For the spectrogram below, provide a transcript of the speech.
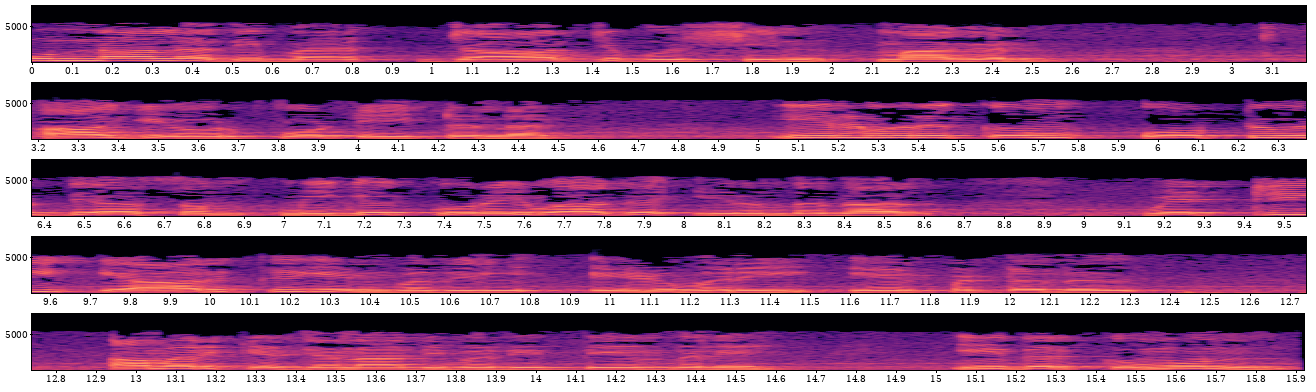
முன்னாள் அதிபர் ஜார்ஜ் புஷ்ஷின் மகன் ஆகியோர் போட்டியிட்டனர். இருவருக்கும் ஓட்டு வித்தியாசம் மிக குறைவாக இருந்ததால் வெற்றி யாருக்கு என்பதில் இழுபறி ஏற்பட்டது. அமெரிக்க ஜனாதிபதி தேர்தலில் இதற்கு முன்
